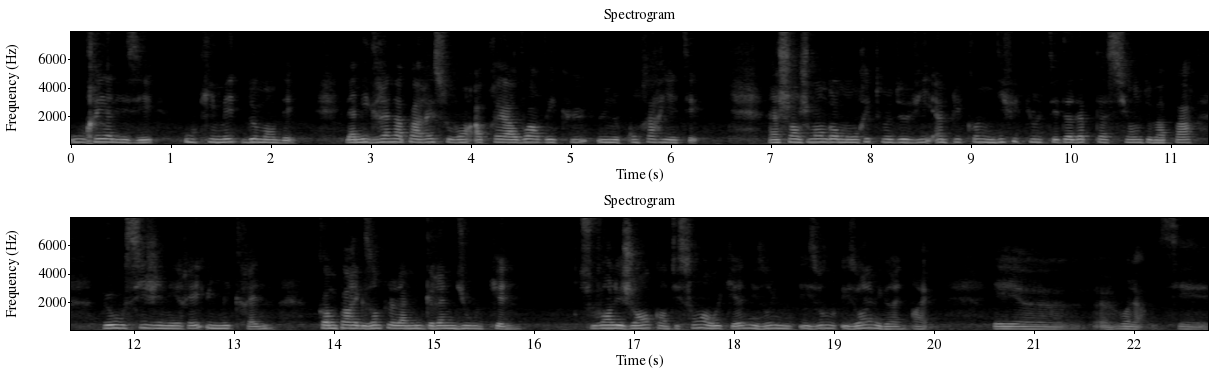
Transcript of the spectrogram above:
ou réalisé ou qui m'est demandé. La migraine apparaît souvent après avoir vécu une contrariété. Un changement dans mon rythme de vie impliquant une difficulté d'adaptation de ma part peut aussi générer une migraine, comme par exemple la migraine du week-end. Souvent les gens, quand ils sont en week-end, ils ont, ils, ont, ils ont la migraine. Ouais. Et euh, euh, voilà, c'est...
